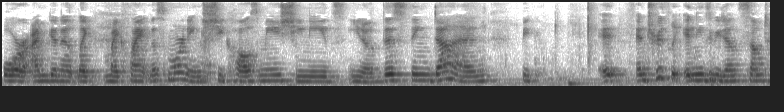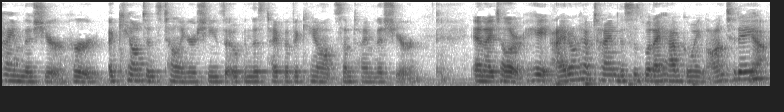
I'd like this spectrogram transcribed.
Or I'm going to, like my client this morning, she calls me, she needs, you know, this thing done. Be- it, and truthfully, it needs to be done sometime this year. Her accountant's telling her she needs to open this type of account sometime this year. And I tell her, hey, I don't have time. This is what I have going on today. Yeah.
